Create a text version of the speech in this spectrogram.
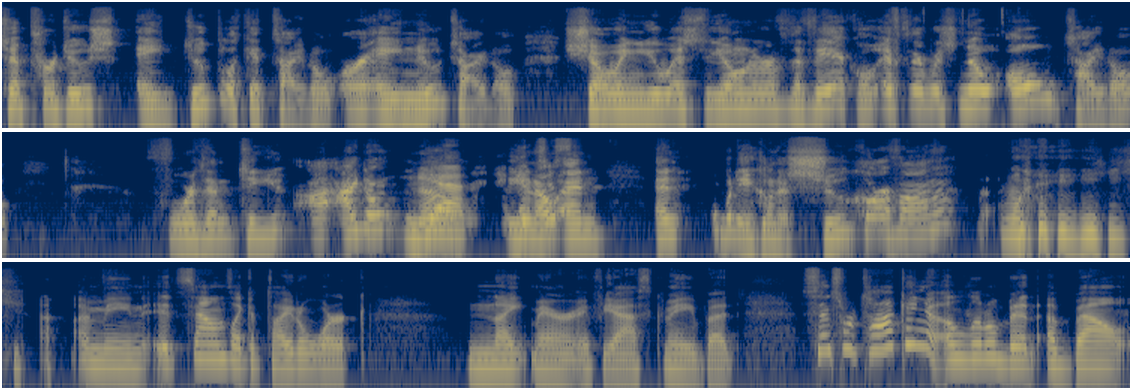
to produce a duplicate title or a new title showing you as the owner of the vehicle if there was no old title for them to use? I, I don't know. Yeah, you know, just- and and what are you going to sue Carvana? yeah, I mean, it sounds like a title work nightmare if you ask me. But since we're talking a little bit about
